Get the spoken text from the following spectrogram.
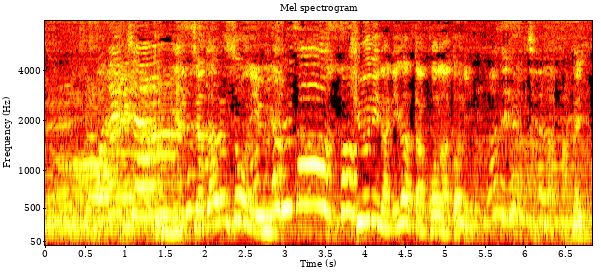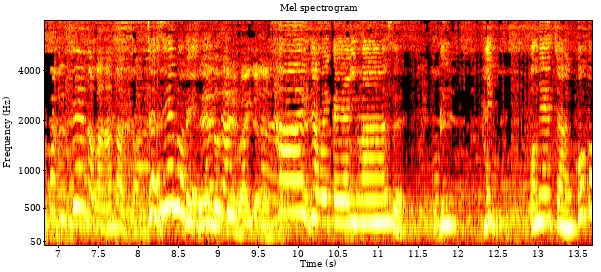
お姉ちゃん。めっちゃだるそうに言うやん。嘘急に何があったん？この後に。お姉ちゃん。はい。多分せーのがなかったじゃあせーので。せーのって言えばいいんじゃないですか。はいじゃあもう一回やります。ぐはい。お姉ちゃんこと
